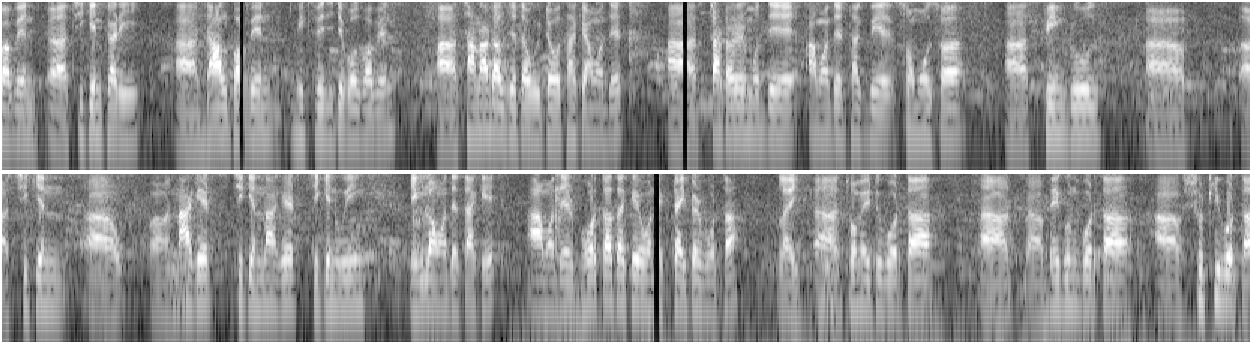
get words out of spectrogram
পাবেন চিকেন কারি ডাল পাবেন মিক্স ভেজিটেবল পাবেন ছানা ডাল যেটা, ওইটাও থাকে আমাদের। স্টার্টারের মধ্যে আমাদের থাকবে samosa spring roll chicken nuggets chicken nuggets chicken wings এগুলো আমাদের থাকে। আমাদের ভর্তা থাকে, অনেক টাইপের ভর্তা লাইক টমেটো ভর্তা বেগুন ভর্তা শুটকি ভর্তা,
